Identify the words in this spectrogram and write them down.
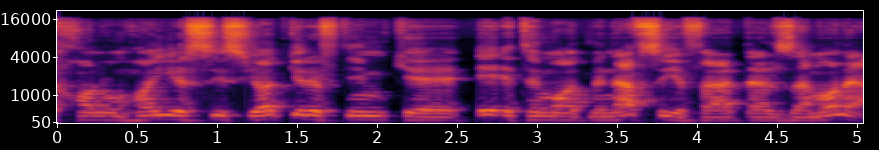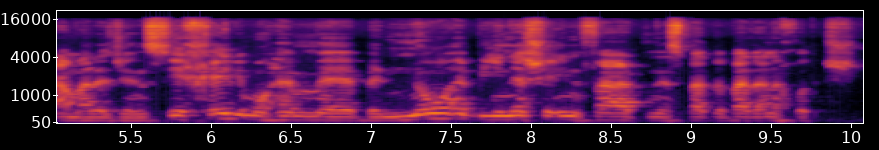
خانم های سیس یاد گرفتیم که اعتماد به نفس یه فرد در زمان عمل جنسی خیلی مهمه به نوع بینش این فرد نسبت به بدن خودش.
